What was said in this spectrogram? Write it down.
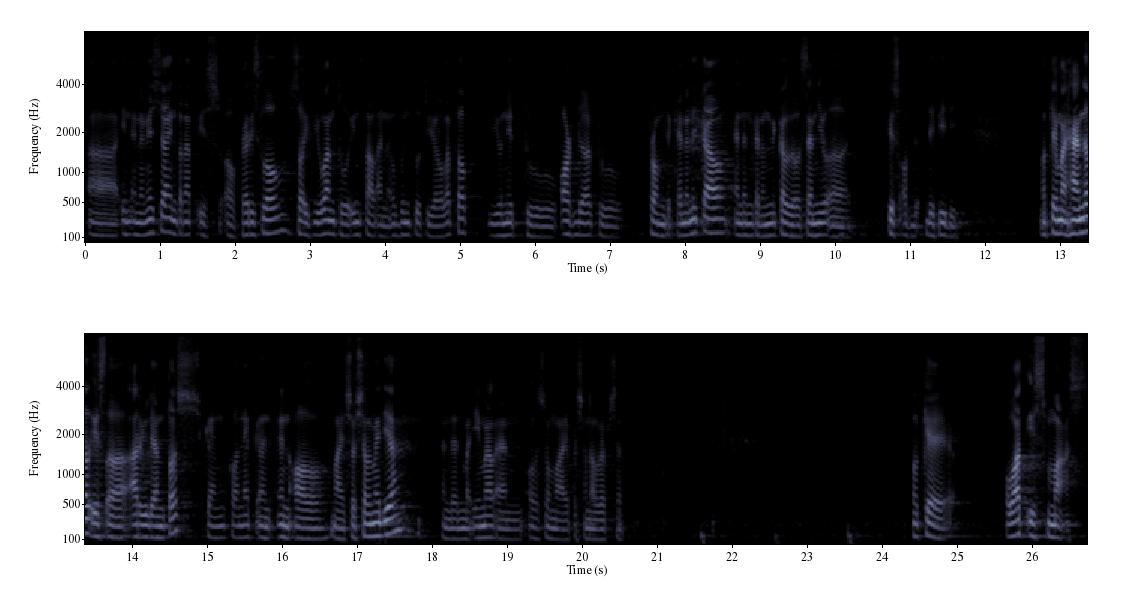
uh, in Indonesia, internet is uh, very slow. So if you want to install an Ubuntu to your laptop, you need to order to from the Canonical, and then Canonical will send you a piece of the DVD. Okay, my handle is uh, Ariuliantos. You can connect in, in all my social media, and then my email, and also my personal website. Okay, what is MAAS?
